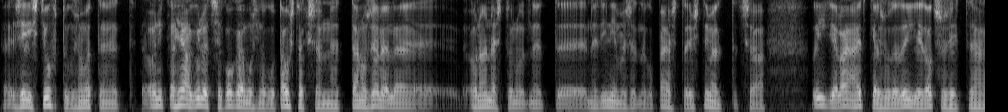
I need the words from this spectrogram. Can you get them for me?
sellist juhtu, kus ma mõtlen, et on ikka hea küll, et see kogemus nagu taustaks on, et tänu sellele on õnnestunud need, need inimesed nagu päästa just nimelt, et sa õigel ajahetkel suudad õigeid otsuseid teha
